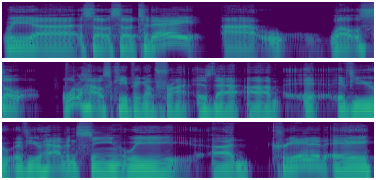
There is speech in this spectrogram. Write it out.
we uh so so today uh well so a little housekeeping up front is that um if you if you haven't seen we uh created a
